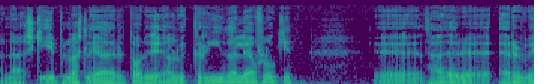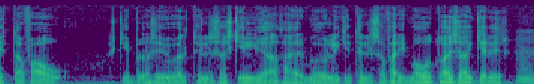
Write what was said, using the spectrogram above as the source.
þannig að skipulagslega er þetta orðið alveg gríðarlega flókið. Eh, það er erfitt að fá skipulagsífjöld til þess að skilja að það er möguleiki til þess að fara í mótvæðsaðgerðir mm.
